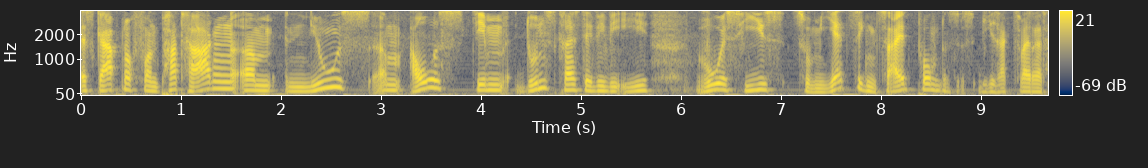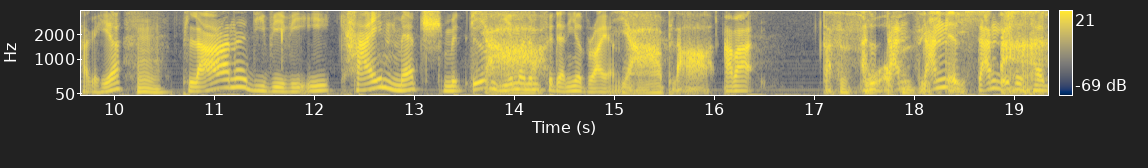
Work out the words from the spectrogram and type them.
es gab noch vor ein paar Tagen ähm, News ähm, aus dem Dunstkreis der WWE, wo es hieß, zum jetzigen Zeitpunkt, das ist wie gesagt zwei, drei Tage her, Hm. plane die WWE kein Match mit irgendjemandem für Daniel Bryan. Ja, bla. Aber Das ist so also dann, offensichtlich. dann, ist, dann ist es halt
